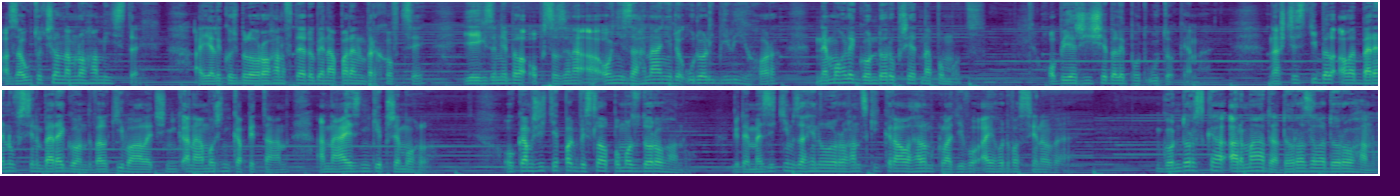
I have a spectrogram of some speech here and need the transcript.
a zautočil na mnoha místech a jelikož byl Rohan v té době napaden vrchovci, jejich země byla obsazena a oni zahnáni do údolí Bílých hor, nemohli Gondoru přijet na pomoc. Obě říše byly pod útokem. Naštěstí byl ale Berenův syn Beregond velký válečník a námořní kapitán a nájezdníky přemohl. Okamžitě pak vyslal pomoc do Rohanu, kde mezitím zahynul rohanský král Helm Kladivo a jeho dva synové. Gondorská armáda dorazila do Rohanu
